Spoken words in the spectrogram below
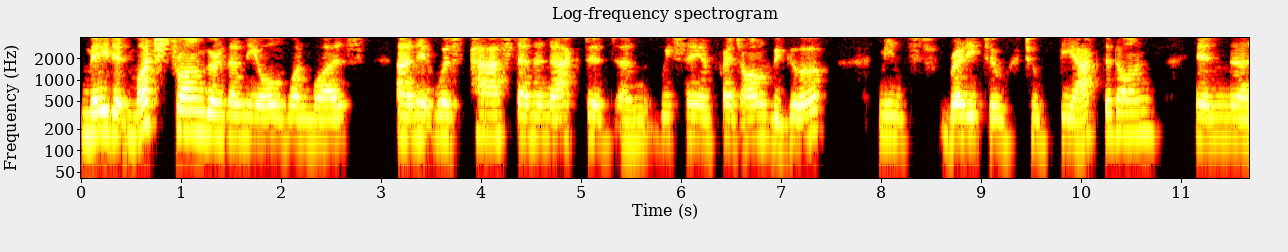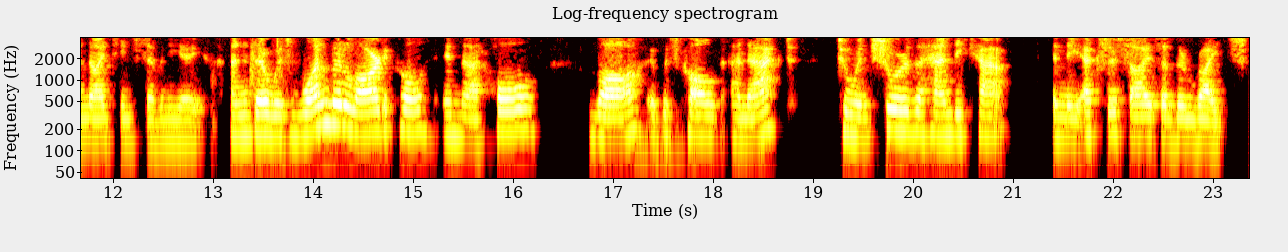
made it much stronger than the old one was, and it was passed and enacted. And we say in French, en vigueur, means ready to, to be acted on in uh, 1978. And there was one little article in that whole law. It was called an act to ensure the handicap in the exercise of their rights.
